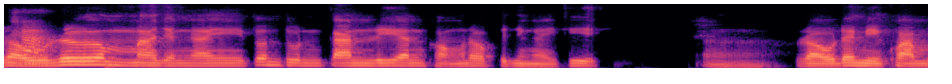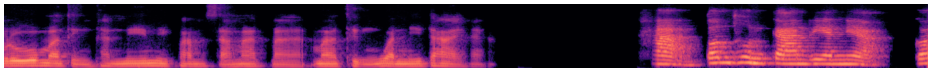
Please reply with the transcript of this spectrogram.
เราค่ะ เริ่มมายังไงต้นทุนการเรียนของเราเป็นยังไงที่เอ่อเราได้มีความรู้มาถึงขั้นนี้มีความสามารถมามาถึงวันนี้ได้นะครับ ค่ะต้นทุนการเรียนเนี่ยก็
